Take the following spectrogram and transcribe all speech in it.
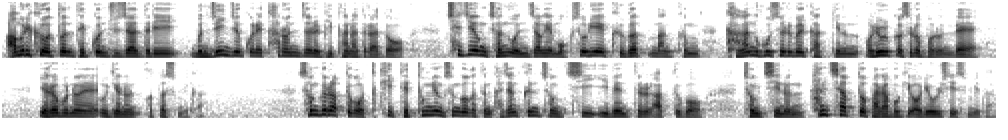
아무리 그 어떤 대권 주자들이 문재인 정권의 탈원전을 비판하더라도 최재형 전 원장의 목소리에 그것만큼 강한 호소력을 갖기는 어려울 것으로 보는데 여러분의 의견은 어떻습니까 선거를 앞두고 특히 대통령 선거 같은 가장 큰 정치 이벤트를 앞두고 정치인은 한 치 앞도 바라보기 어려울 수 있습니다.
